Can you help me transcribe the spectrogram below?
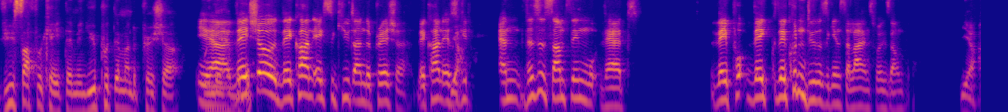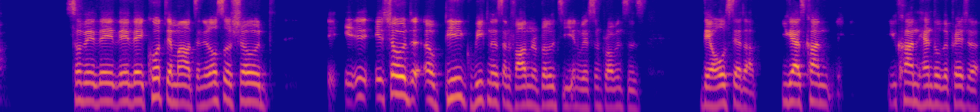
if you suffocate them and you put them under pressure, they Yeah, they the- showed they can't execute under pressure. They can't execute, and this is something that they put they they couldn't do this against the Lions, for example. yeah, So they they they, they caught them out, and it also showed it, it showed a big weakness and vulnerability in Western provinces. Their whole setup, you guys can't you can't handle the pressure.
